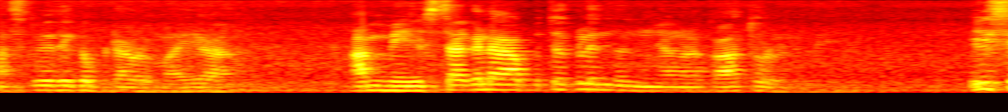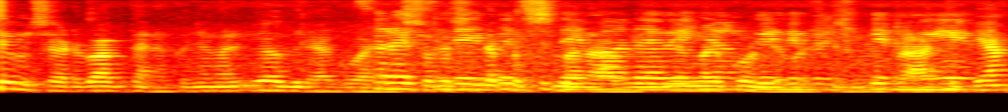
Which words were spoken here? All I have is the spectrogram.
ആശ്രയിക്കപ്പെട്ടവളുമായ അമ്മേ സകല ആപത്തുകളിൽ നിന്നും ഞങ്ങൾ കാത്തോളണമേ ഈശ്വമിച്ചയുടെ വാഗ്ദാനങ്ങൾക്ക് ഞങ്ങൾ യോഗ്യരാകുവാൻ സുരസിന്റെ പരിശുദ്ധ മാതാവേ, ഞങ്ങൾ കൊണ്ട് ഞങ്ങൾക്ക് വേണ്ടി. പ്രാർത്ഥിക്കാം.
